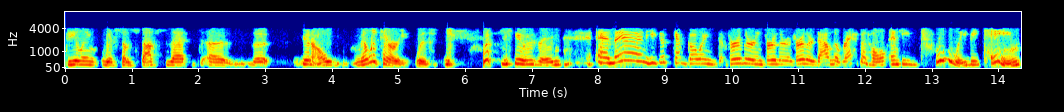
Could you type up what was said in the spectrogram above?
dealing with some stuff that uh, the you know, military was was using. And then he just kept going further and further and further down the rabbit hole, and he truly became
